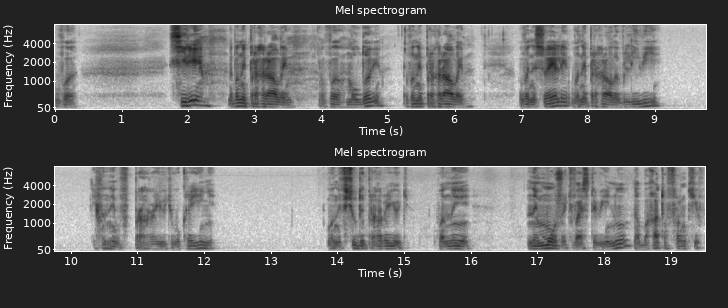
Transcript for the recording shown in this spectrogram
в Сірії, вони програли в Молдові, вони програли в Венесуелі, вони програли в Лівії, і вони програють в Україні. Вони всюди програють. Вони не можуть вести війну на багато фронтів.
